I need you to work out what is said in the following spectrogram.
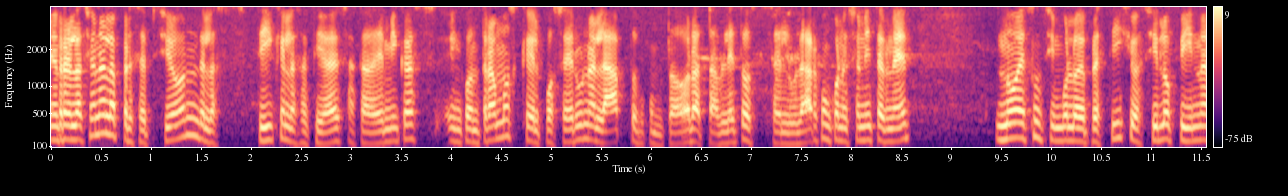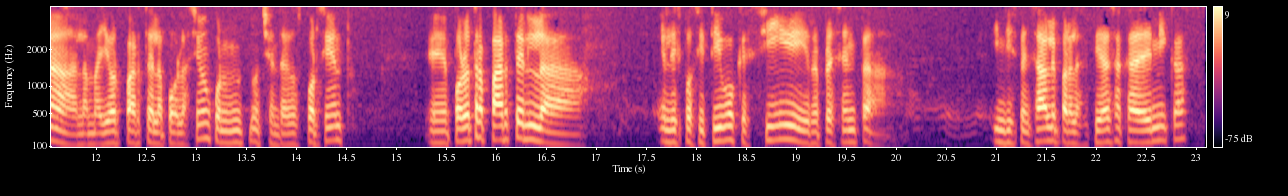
En relación a la percepción de las TIC en las actividades académicas, encontramos que el poseer una laptop, computadora, tableta o celular con conexión a Internet no es un símbolo de prestigio, así lo opina la mayor parte de la población, con un 82%. Eh, por otra parte, el dispositivo que sí representa indispensable para las actividades académicas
